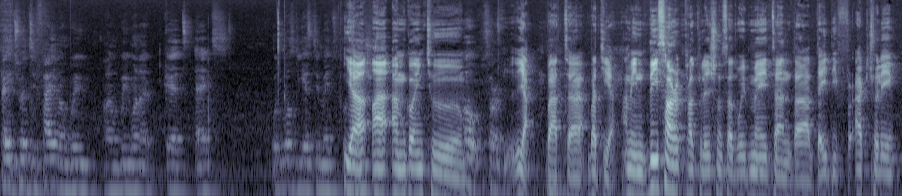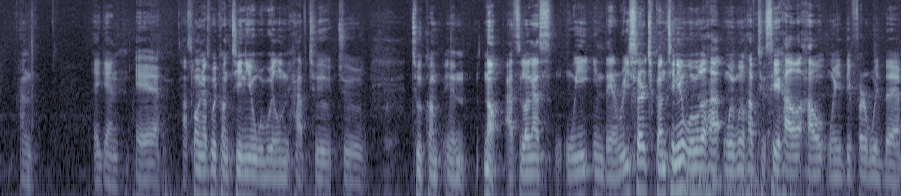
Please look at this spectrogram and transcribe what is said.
Pay 25 and we and we want to get X. What was the estimate? Yeah, I, I'm going to. Oh, sorry. Yeah, but uh, but yeah, I mean these are calculations that we've made, and uh, they differ actually. And again, uh, as long as we continue, we will have to to to com- in, no. As long as we in the research continue, we will have we will have to see how, how we differ with the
